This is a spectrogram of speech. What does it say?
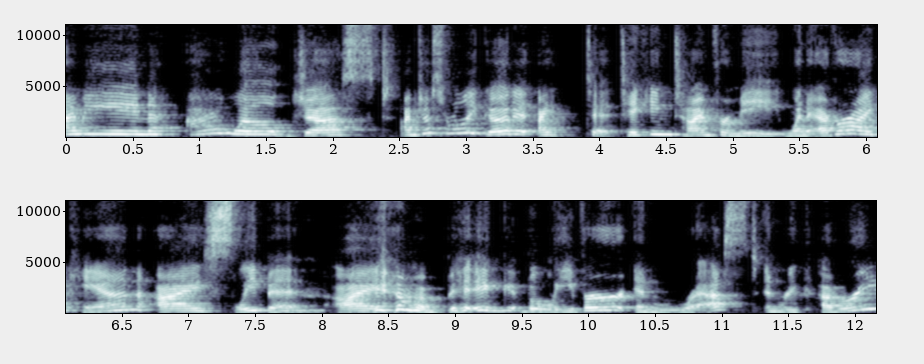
I mean, I will just, I'm just really good at I, t- taking time for me. Whenever I can, I sleep in. I am a big believer in rest and recovery,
